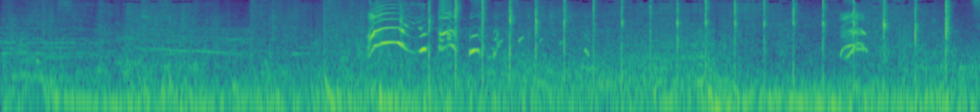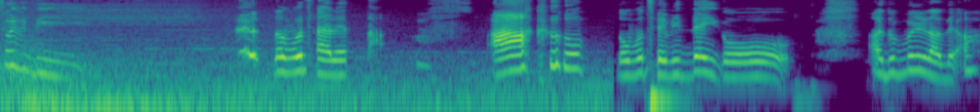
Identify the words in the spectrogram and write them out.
파괴했습니다. 솔비 너무 잘했다 아 그 너무 재밌네 이거. 아 눈물이 나네. 아,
